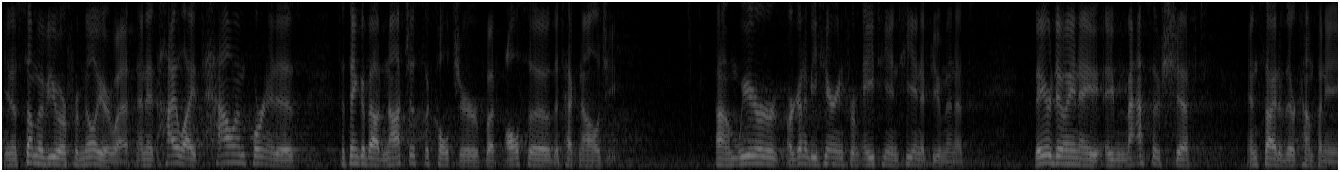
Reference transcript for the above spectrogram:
you know, some of you are familiar with. And it highlights how important it is to think about not just the culture, but also the technology. Um, we are, are going to be hearing from AT&T in a few minutes. They are doing a, a massive shift inside of their company,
